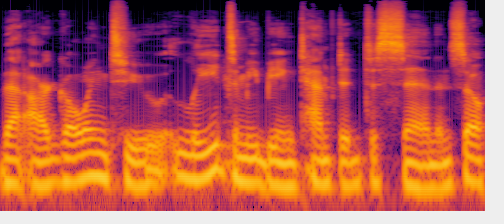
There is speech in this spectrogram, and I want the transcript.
that are going to lead to me being tempted to sin. And so,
